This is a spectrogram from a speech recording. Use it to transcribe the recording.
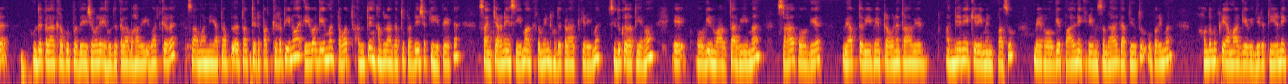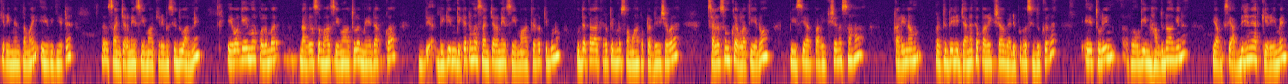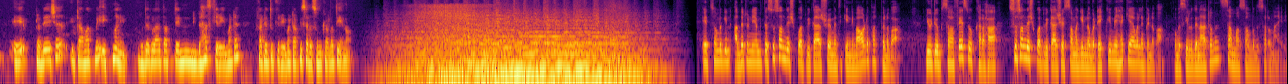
හුද කලාකරපු ප්‍රදේශවල හුද කලා භාව ඉවත් කර සාමාන්‍ය යත තත්වයට පත් කර තියෙනවා ඒවගේම තවත් අලුතෙන් හඳුනාගත්තු ප්‍රදේශ කිහිපයක සංචරණය සීමා ක්‍රමෙන් හුද කලා කිරීම සිදු කර තියෙනවා ඒ රෝගීන් වාර්තාවීම සහ රෝගය ව්‍යප්තවීමේ ප්‍රවණතාවය අධ්‍යනය කිරීමෙන් පසු මේ රෝගය පාලනය කිරීම සඳහා ගතයුතු උපරිම හොඳම ක්‍රියාමාර්ගය විදියට තීරණය කිරීමෙන් තමයි ඒ විදියට සංචරණය සීමා කිරීම සිදුවන්නේ. ඒ වගේම කොළඹ නගර සභා සීමාව තුළ මේ දක්වා දිගින් දිගටම සංචරණය සීමා කර තිබුණු උදකලා කර තිබුණු සමහර ප්‍රදේශවල සැලසුම් කරලා තියෙනවා PCR පරීක්ෂණ සහ කඩිනම් ප්‍රතිදෙහි ජනක පරීක්ෂා වැඩිපුර සිදු කර ඒ තුළින් රෝගීන් හඳුනාගෙන යම්කිසි අධ්‍යයනයක් කිරීමෙන් ඒ ප්‍රදේශ ඉතාමත්ම ඉක්මනින් හුදකලා තත්වෙන් නිදහස් කිරීමට කටයුතු කිරීමට අපි සැලසුම් කරලා තියෙනවා. ඒත් සමගින් අදට නියමිත සුසන්දේශපුවත් විකාශය මෙතකින් නිමවට පත්වනවා. YouTube සහ ෆේස්බුක් කරහා සුසන්දේශපුවත් විකාශය සමගින් ඔබට එක්වීමේ හැකියාව ලැබෙනවා. ඔබ සියලු දෙනාටම සම්මා සම්බුදු සරණයි.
